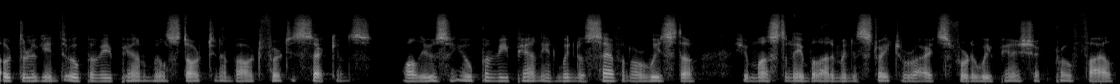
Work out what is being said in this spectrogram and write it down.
Autolog to OpenVPN will start in about 30 seconds. While using OpenVPN in Windows 7 or Vista, you must enable administrator rights for the VPN Check profile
